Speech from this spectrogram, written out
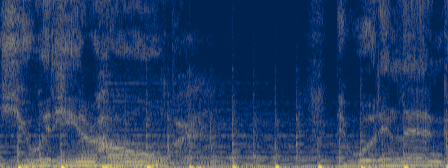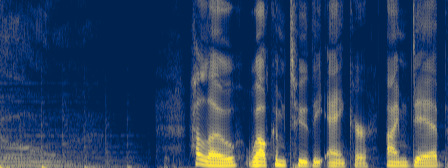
you would hear hope that wouldn't let go. Hello, welcome to The Anchor. I'm Deb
